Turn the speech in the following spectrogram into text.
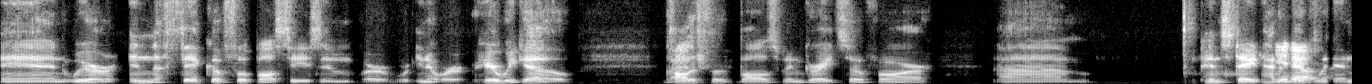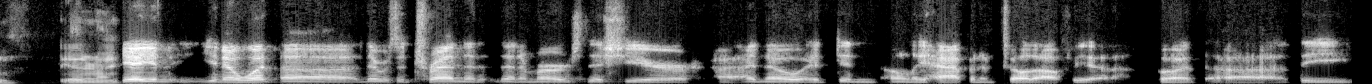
And we are in the thick of football season, or you know, we're here we go. College football's been great so far. Um, Penn State had you a know, big win the other night yeah you, you know what uh, there was a trend that, that emerged this year i know it didn't only happen in philadelphia but uh, the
